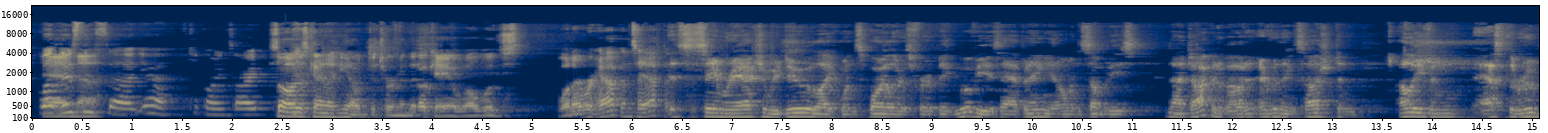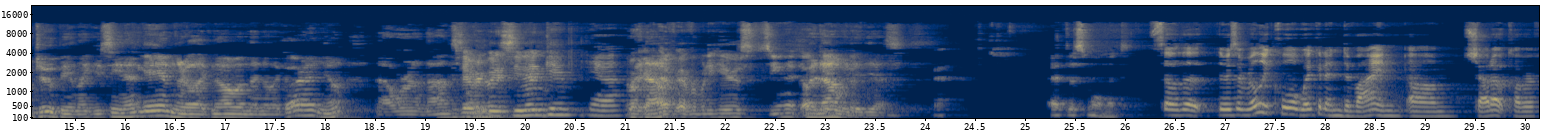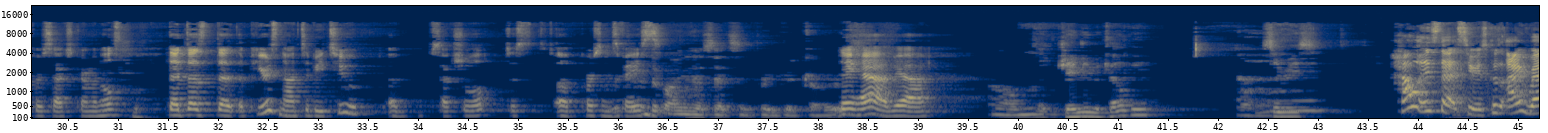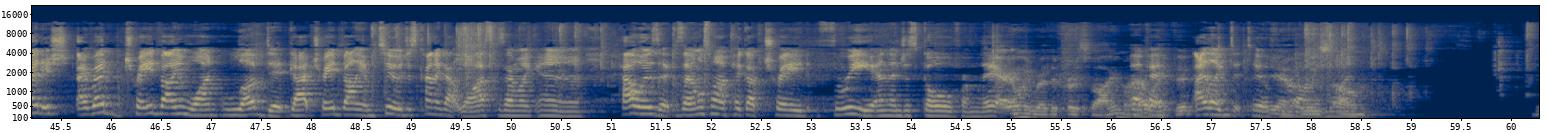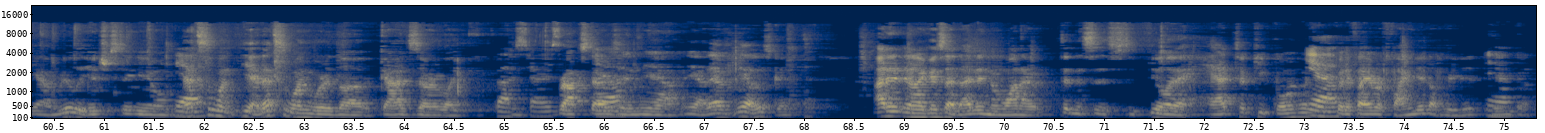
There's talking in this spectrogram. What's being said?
Well, And, this uh, is uh, yeah. Keep going. Sorry. So I was kind of you know determined that okay, well, we'll just, whatever happens, happens. It's the same reaction we do, like when spoilers for a big movie is happening. You know, when somebody's not talking about it, everything's hushed, and I'll even ask the room too, being like, "You seen Endgame?" And they're like, "No," and then they're like, "All right, you know, now we're in a non." Has everybody seen Endgame? Yeah. right Okay, now? ev- everybody here's seen it. Right now we did, yes. At this moment, So the there's a really cool Wicked and Divine um, shout out cover for sex criminals that does that appears not to be too uh, sexual, just a person's face. Divine has had some pretty good covers. They have, yeah. Um, The Jamie McKelvie series. How is that series? Because I read ish, I read Trade Volume One, loved it. Got Trade Volume Two, just kind of got lost because I'm like, eh. How is it? Because I almost want to pick up Trade Three and then just go from there. I there. only read the first volume. I Okay, liked it. I liked it too. From Yeah, it volume was. one. Um, yeah, really interesting. You know, Yeah. that's the one. Yeah, that's the one where the gods are like rock stars. rock stars, Yeah. and yeah, yeah, that yeah, that was good. I didn't, like I said, I didn't want to. Didn't necessarily feel like I had to keep going with Yeah. it. But if I ever find it, I'll read it. Yeah. but-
